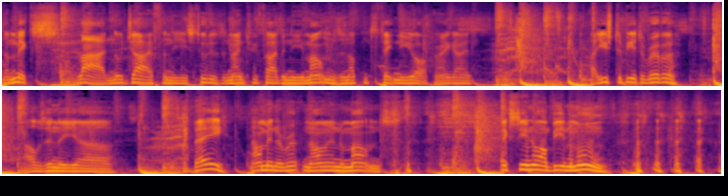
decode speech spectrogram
the mix live, no jive from the studios of 935 in the mountains in upstate New York. All right, guys. I used to be at the river. I was in the uh, the bay. Now I'm in the now I'm in the mountains. Next thing you know, I'll be in the moon.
